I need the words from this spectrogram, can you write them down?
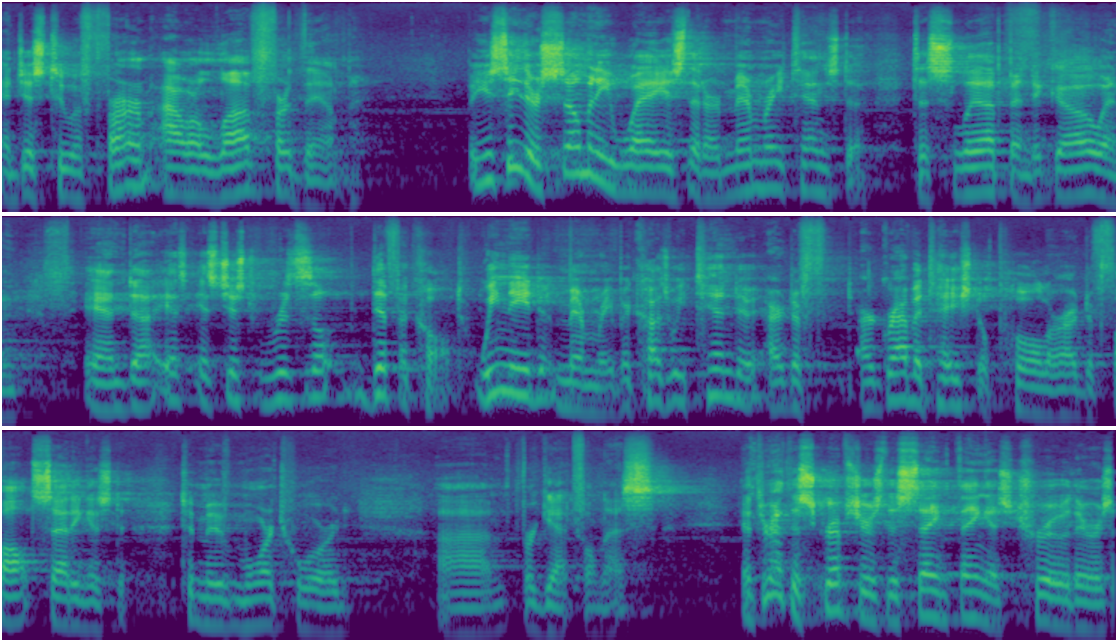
and just to affirm our love for them. But you see, there's so many ways that our memory tends to, to slip and to go, and, and uh, it's, it's just result, difficult. We need memory because we tend to, our def, our gravitational pull or our default setting is to, to move more toward uh, forgetfulness. And throughout the scriptures, the same thing is true. There's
